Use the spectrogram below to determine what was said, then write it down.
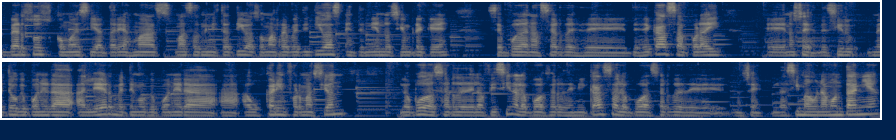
versus, como decía, tareas más, más administrativas o más repetitivas, entendiendo siempre que se puedan hacer desde, desde casa, por ahí, eh, no sé, decir, me tengo que poner a, leer, me tengo que poner a, a, buscar información, lo puedo hacer desde la oficina, lo puedo hacer desde mi casa, lo puedo hacer desde, no sé, la cima de una montaña,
